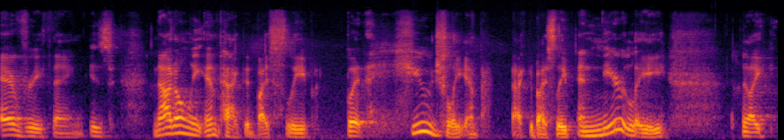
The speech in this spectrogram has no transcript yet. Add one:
everything is not only impacted by sleep, but hugely impacted by sleep. And nearly like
